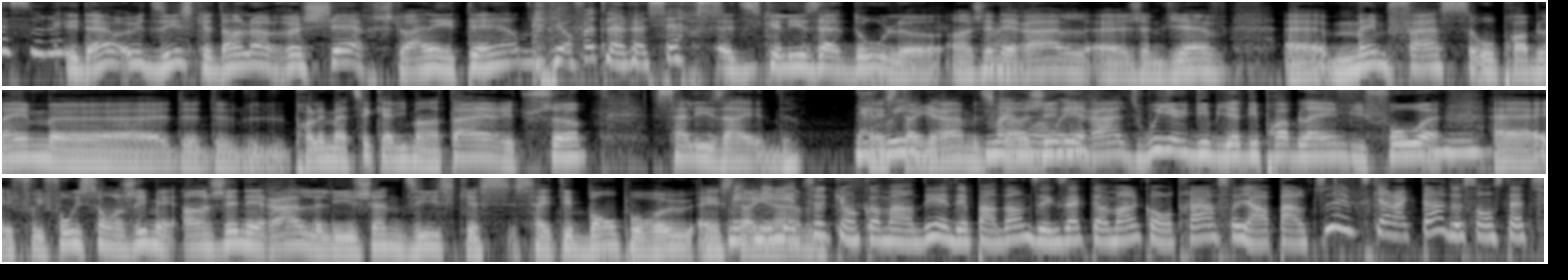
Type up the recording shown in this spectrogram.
rassurée. Et d'ailleurs, eux disent que dans leur recherche là, à l'interne, Ils ont fait la recherche. euh, disent que les ados, là, en général, euh, Geneviève, euh, même face aux problèmes euh, de, de- de problématiques alimentaires et tout ça, ça les aide. Ben. Instagram. Ouais, Mm-hmm. général, oui, il y a eu des, il y a des problèmes, puis il faut, euh, euh, il faut, il faut y songer, mais en général, les jeunes disent que ça a été bon pour eux, Instagram. mais l'étude qu'ils ont commandée indépendante dit exactement le contraire. Ça, il en parle-tu d'un petit caractère de son statut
